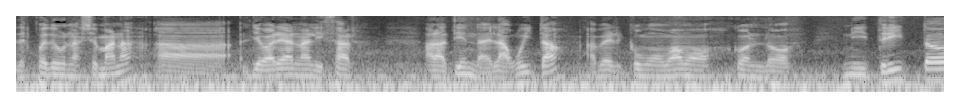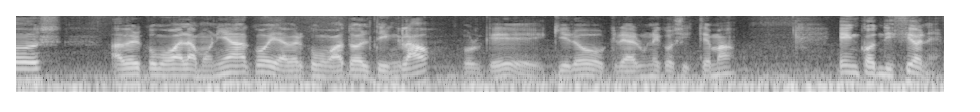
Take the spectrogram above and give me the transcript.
después de una semana, a, llevaré a analizar a la tienda el agüita, a ver cómo vamos con los nitritos, a ver cómo va el amoníaco y a ver cómo va todo el tinglado, porque quiero crear un ecosistema en condiciones.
